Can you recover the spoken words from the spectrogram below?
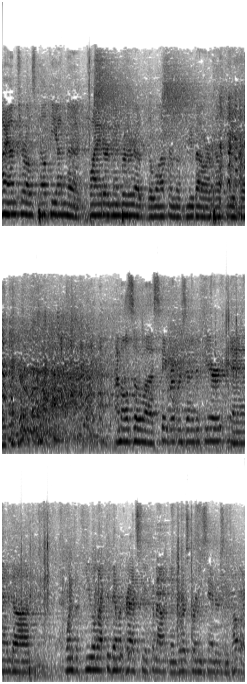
Hi, I'm Charles Pelkey. I'm the quieter member of the law firm of Neubauer, Pelkey, and Goldfinger. I'm also a state representative here and uh, one of the few elected Democrats who have come out and endorsed Bernie Sanders in public.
